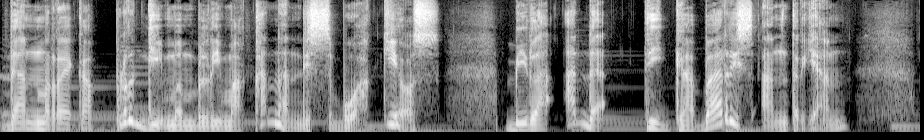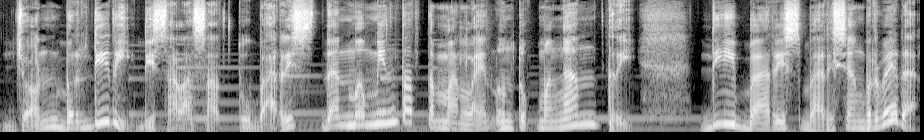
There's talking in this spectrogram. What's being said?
dan mereka pergi membeli makanan di sebuah kios, bila ada tiga baris antrian, John berdiri di salah satu baris dan meminta teman lain untuk mengantri di baris-baris yang berbeda.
